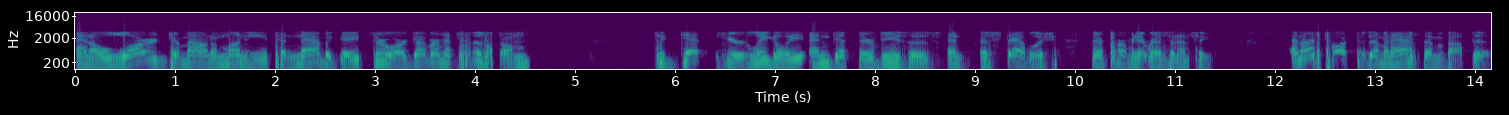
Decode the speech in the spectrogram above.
and a large amount of money to navigate through our government system to get here legally and get their visas and establish their permanent residency. And I've talked to them and asked them about this.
